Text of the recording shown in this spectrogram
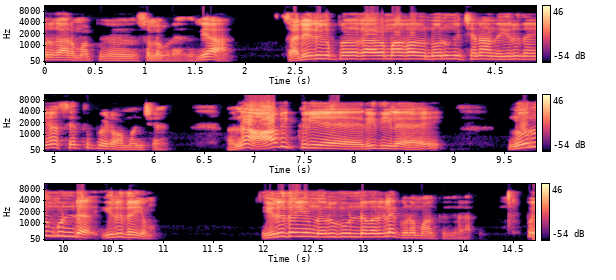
பிரகாரமாக சொல்லக்கூடாது இல்லையா? சரீர பிரகாரமாக நொறுங்குச்சுன்னா அந்த இருதயம் செத்து போயிடுவான் மனுஷன். அதனால் ஆவிக்குரிய ரீதியில் நொறுங்குண்ட இருதயம். இருதயம் நொறுங்குண்டவர்களை குணமாக்குகிறார். இப்போ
